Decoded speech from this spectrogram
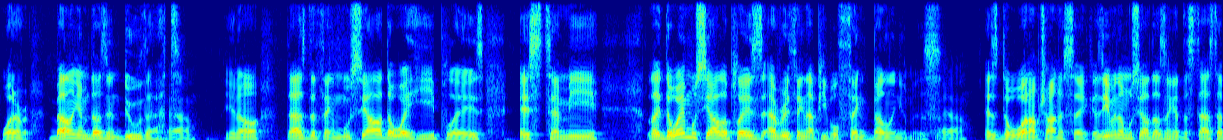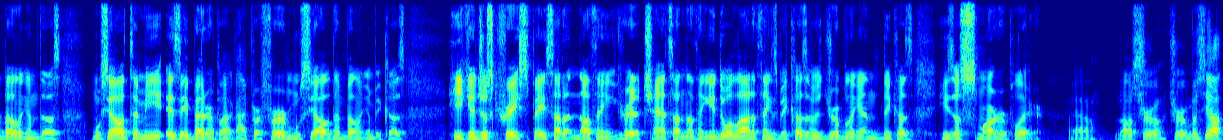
whatever. Bellingham doesn't do that. Yeah. You know, that's the thing. Musiala, the way he plays, is to me, like the way Musiala plays, everything that people think Bellingham is. Yeah. Is the what I'm trying to say. Because even though Musiala doesn't get the stats that Bellingham does, Musiala to me is a better player. I prefer Musiala than Bellingham because he can just create space out of nothing. He can create a chance out of nothing. He can do a lot of things because of his dribbling and because he's a smarter player. Yeah. No, true, true. Musiala,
